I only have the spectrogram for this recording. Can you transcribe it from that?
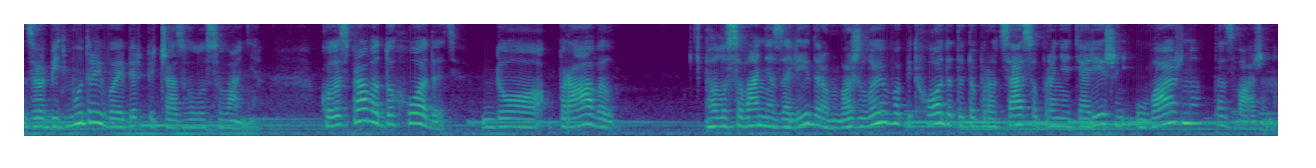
Зробіть мудрий вибір під час голосування. Коли справа доходить до правил голосування за лідером важливо підходити до процесу прийняття рішень уважно та зважено.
